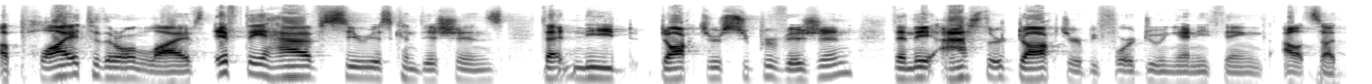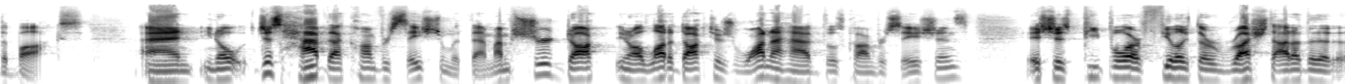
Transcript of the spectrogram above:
apply it to their own lives. If they have serious conditions that need doctor's supervision, then they ask their doctor before doing anything outside the box. And you know just have that conversation with them. I'm sure doc you know a lot of doctors want to have those conversations. It's just people are feel like they're rushed out of the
